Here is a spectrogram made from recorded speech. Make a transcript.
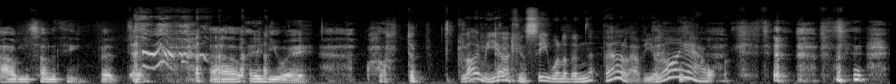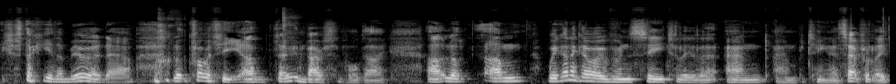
um, something. But uh, uh, anyway, oh, the, Blimey, I can see one of them. They'll have your eye out. He's just looking in the mirror now. Look, Cromarty, um, don't embarrass the poor guy. Uh, look, um, we're going to go over and see Tallulah and, and Bettina separately.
